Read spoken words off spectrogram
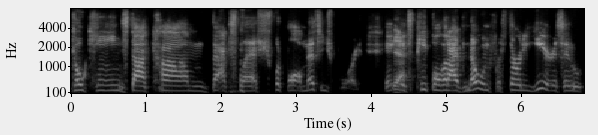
gocanes.com backslash football message board. It, yeah. It's people that I've known for 30 years who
